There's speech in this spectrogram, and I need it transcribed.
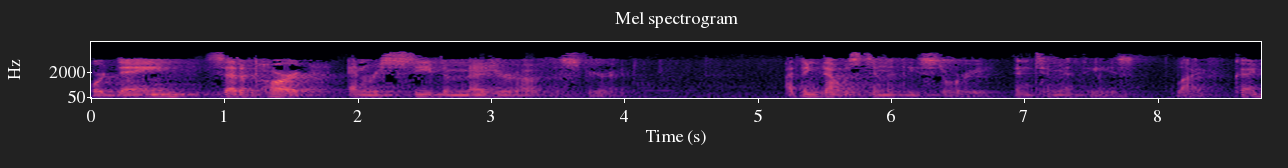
ordained, set apart, and received a measure of the Spirit. I think that was Timothy's story and Timothy's life, okay?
